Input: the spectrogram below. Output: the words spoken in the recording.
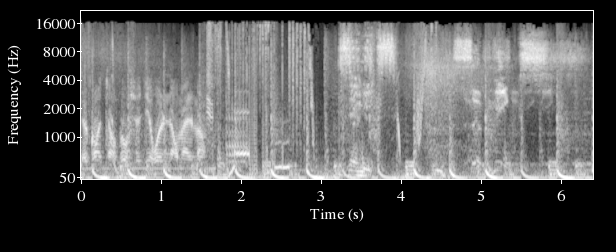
Le compte en se déroule normalement. The Mix. Mix.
